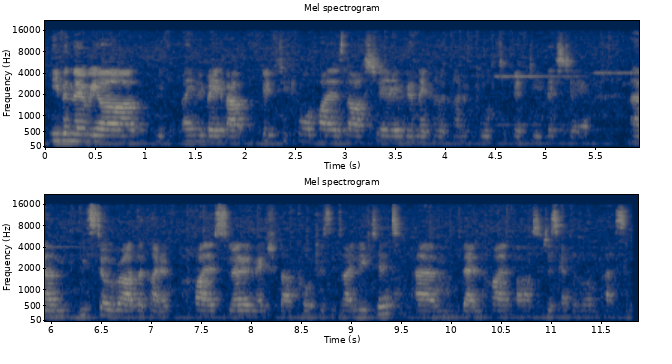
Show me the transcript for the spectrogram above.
even though we are, we've only made about 54 hires last year, we're going to make another kind of 40 to 50 this year. Um, we still rather kind of hire slow and make sure that our culture isn't diluted um, than hire fast, just get the wrong person.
